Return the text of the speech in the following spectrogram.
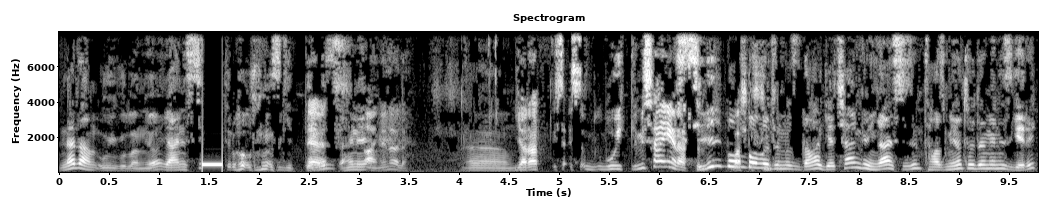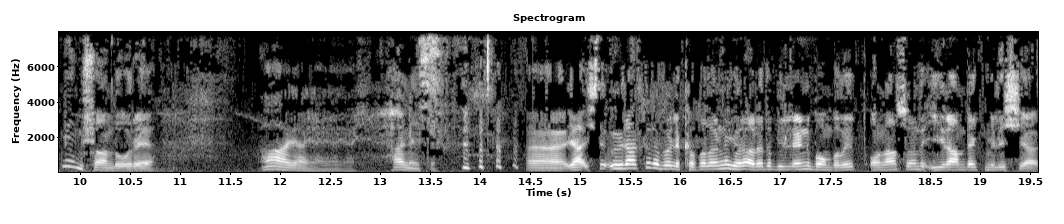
Neden uygulanıyor? Yani s**tir oldunuz Evet. gittiniz. Hani Aynen öyle. E, Yarat bu iklimi sen yarattın. Sivil Başka bombaladınız daha geçen gün. Yani sizin tazminat ödemeniz gerekmiyor mu şu anda oraya? Ay ay ay ay. Her neyse. Ee, ya işte Irak'ta da böyle kafalarına göre arada birilerini bombalayıp ondan sonra da İran Bek Milişya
